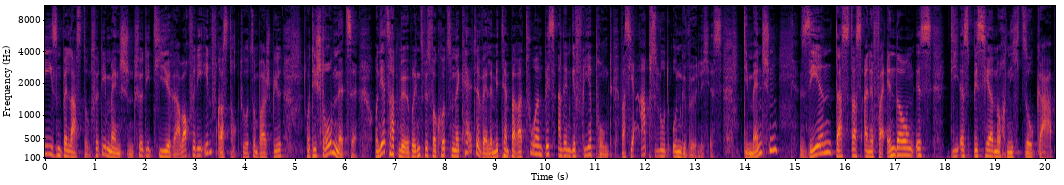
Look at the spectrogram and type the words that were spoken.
Riesenbelastung für die Menschen, für die Tiere, aber auch für die Infrastruktur zum Beispiel und die Stromnetze. Und jetzt hatten wir übrigens bis vor kurzem eine Kältewelle mit Temperaturen bis an den Gefrierpunkt, was hier absolut ungewöhnlich ist. Die Menschen sehen, dass das eine Veränderung ist, die es bisher noch nicht so gab.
